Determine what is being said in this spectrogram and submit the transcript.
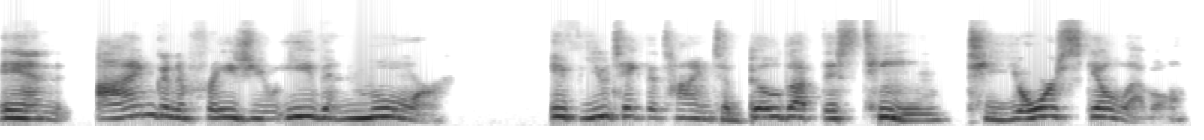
And I'm going to praise you even more if you take the time to build up this team to your skill level,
